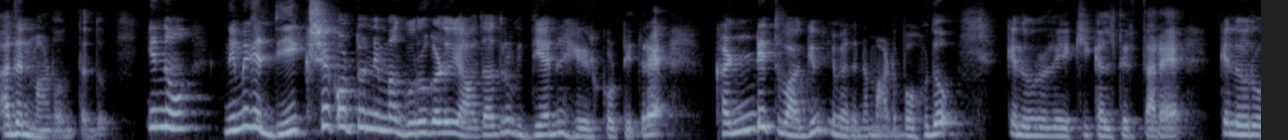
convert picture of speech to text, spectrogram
ಅದನ್ನು ಮಾಡುವಂಥದ್ದು. ಇನ್ನು, ನಿಮಗೆ ದೀಕ್ಷೆ ಕೊಟ್ಟು ನಿಮ್ಮ ಗುರುಗಳು ಯಾವುದಾದ್ರೂ ವಿದ್ಯೆಯನ್ನು ಹೇಳ್ಕೊಟ್ಟಿದ್ರೆ ಖಂಡಿತವಾಗಿಯೂ ನೀವು ಅದನ್ನು ಮಾಡಬಹುದು. ಕೆಲವರು ರೇಖಿ ಕಲ್ತಿರ್ತಾರೆ ಕೆಲವರು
